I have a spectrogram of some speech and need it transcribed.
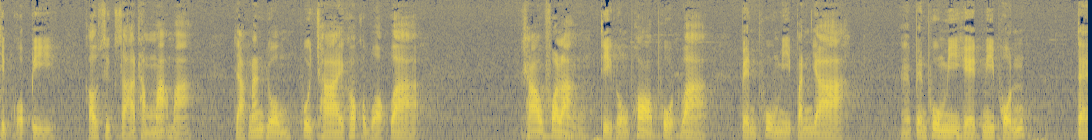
สิบกว่าปี เขาศึกษาธรรมะมา จากนั้นโยมผู้ชายเขาก็บอกว่า ชาวฝรั่งที่หลวงพ่อพูดว่าเป็นผู้มีปัญญา เป็นผู้มีเหตุมีผล แต่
